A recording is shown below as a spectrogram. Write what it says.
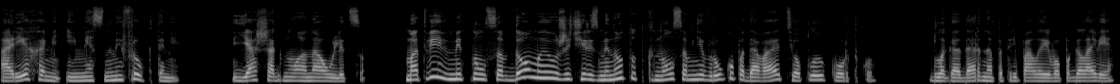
орехами и местными фруктами. Я шагнула на улицу. Матвей вметнулся в дом и уже через минуту ткнулся мне в руку, подавая теплую куртку. Благодарно потрепала его по голове.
